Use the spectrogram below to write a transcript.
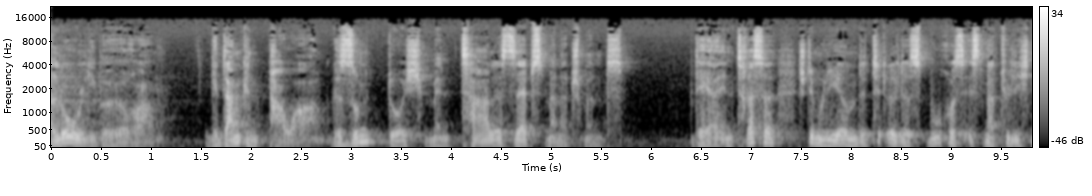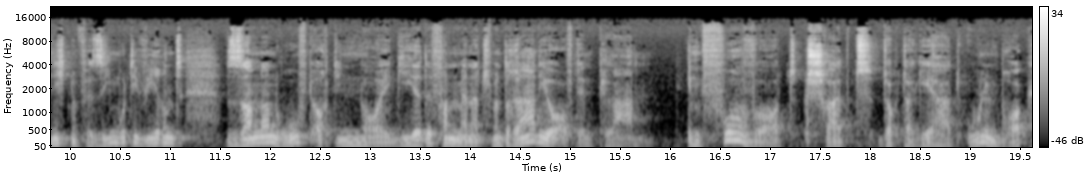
Hallo, liebe Hörer. Gedankenpower, gesund durch mentales Selbstmanagement. Der Interesse stimulierende Titel des Buches ist natürlich nicht nur für Sie motivierend, sondern ruft auch die Neugierde von Management Radio auf den Plan. Im Vorwort schreibt Dr. Gerhard Uhlenbrock,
